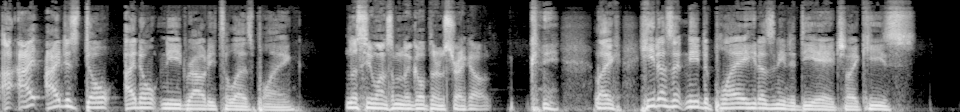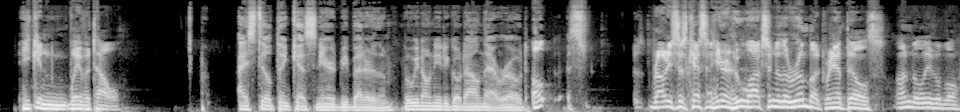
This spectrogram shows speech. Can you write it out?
I, I I just don't I don't need Rowdy Tellez playing. Unless he wants someone to go up there and strike out. like he doesn't need to play. He doesn't need a DH. Like he's. He can wave a towel. I still think would be better than him, but we don't need to go down that road. Oh, Rowdy says Keston here, and who walks into the room but Grant Bills? Unbelievable.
